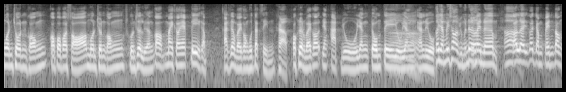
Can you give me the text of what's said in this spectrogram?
มวลชนของกปปสมวลชนของคนเสื้อเหลืองก็ไม่ค่อยแฮปปี้กับการเคลื่อนไหวของคุณทักษิณครับ ก็เคลื่อนไหวก็ยังอัดอยู่ยังโจมตีอยู่ยังอันอยู่ ก็ยังไม่ชอบอยู่เหมือนเดิม ไม่เดิมเออก็เลยก็จำเป็นต้อง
